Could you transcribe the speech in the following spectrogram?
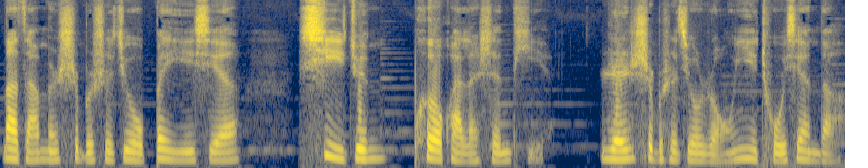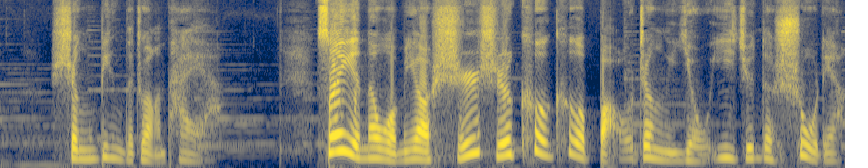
那咱们是不是就被一些细菌破坏了身体？人是不是就容易出现的生病的状态呀？所以呢，我们要时时刻刻保证有益菌的数量，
